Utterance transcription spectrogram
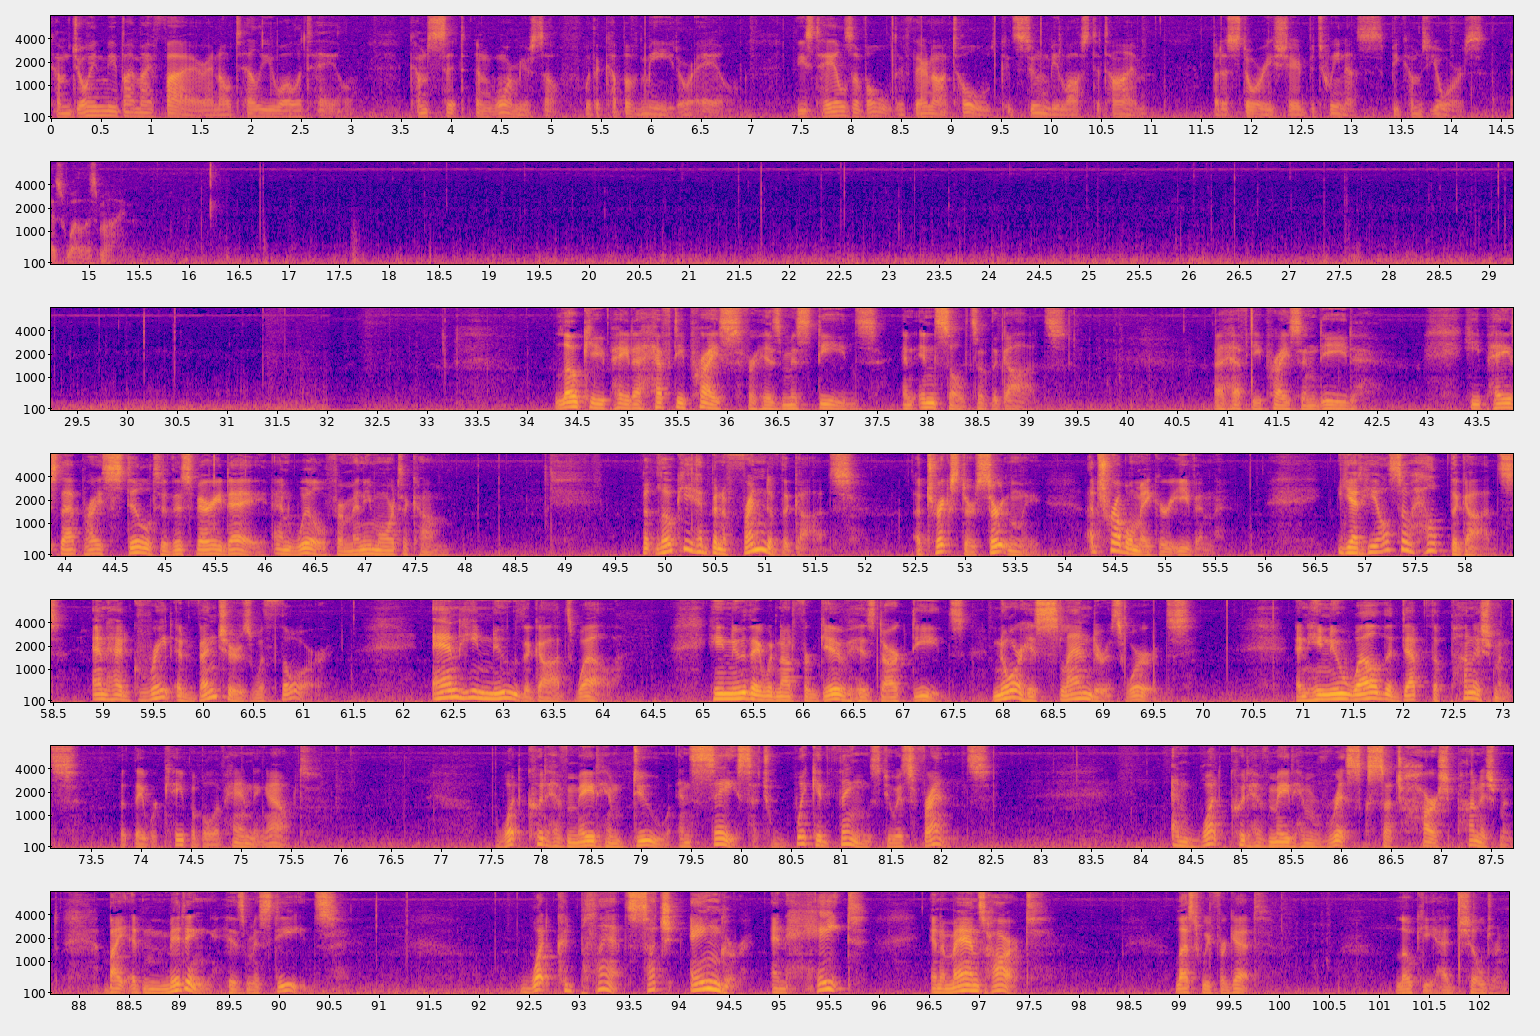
Come join me by my fire, and I'll tell you all a tale. Come sit and warm yourself with a cup of mead or ale. These tales of old, if they're not told, could soon be lost to time, but a story shared between us becomes yours as well as mine. Loki paid a hefty price for his misdeeds and insults of the gods. A hefty price indeed. He pays that price still to this very day, and will for many more to come. But Loki had been a friend of the gods, a trickster, certainly, a troublemaker, even. Yet he also helped the gods, and had great adventures with Thor. And he knew the gods well. He knew they would not forgive his dark deeds, nor his slanderous words. And he knew well the depth of punishments that they were capable of handing out. What could have made him do and say such wicked things to his friends? And what could have made him risk such harsh punishment by admitting his misdeeds? What could plant such anger and hate in a man's heart. Lest we forget, Loki had children.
